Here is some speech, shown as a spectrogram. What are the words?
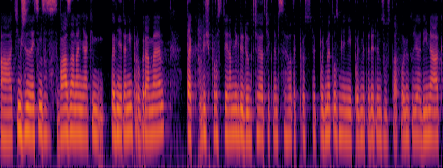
A tím, že nejsem zase svázána nějakým pevně daným programem, tak když prostě nám někdy dobře a řekneme si, hele, tak prostě pojďme to změnit, pojďme tady den zůstat, pojďme to dělat jinak.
